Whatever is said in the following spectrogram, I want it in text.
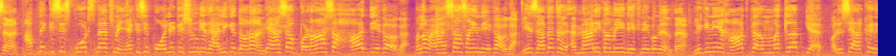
सेवन आपने किसी स्पोर्ट्स मैच में या किसी पॉलिटिशियन की रैली के दौरान ऐसा बड़ा सा हाथ देखा होगा? मतलब ऐसा साइन देखा होगा? ये ज़्यादातर अमेरिका में ही देखने को मिलता है। लेकिन ये हाथ का मतलब क्या है? और इसे आखिर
